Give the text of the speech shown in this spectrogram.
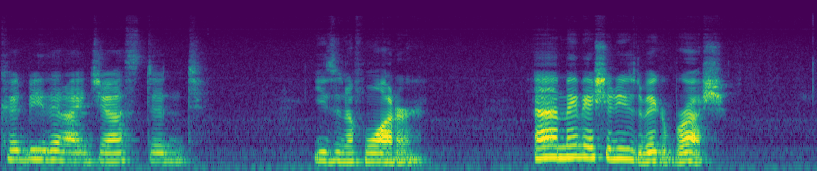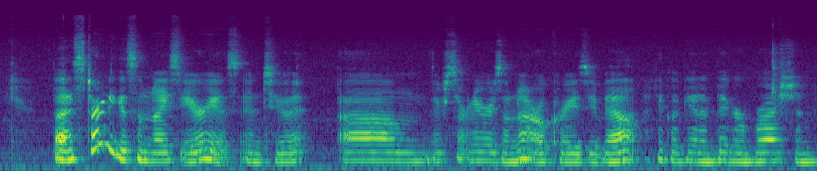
Could be that I just didn't use enough water. Uh, maybe I should have used a bigger brush. But I'm starting to get some nice areas into it. Um, there's certain areas I'm not real crazy about. I think I'll get a bigger brush and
